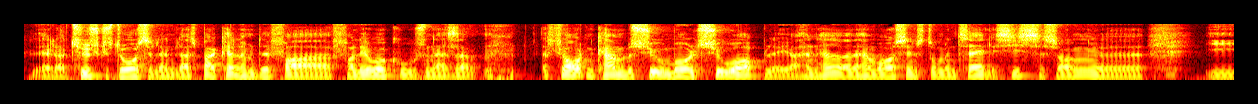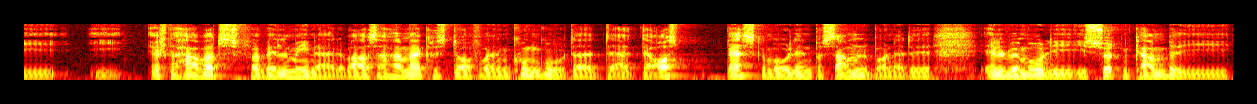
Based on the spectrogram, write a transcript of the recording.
eller tyske stortalent, lad os bare kalde ham det, fra, fra Leverkusen. Altså 14 kampe, 7 mål, 7 oplæg, og han, havde, han var også instrumental i sidste sæson øh, i, i, efter Havertz farvel, mener jeg det var. Og så ham her, Christoffer Nkunku, der, der, der også baskermål ind på samlebånd. Er det 11 mål i, i 17 kampe i,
